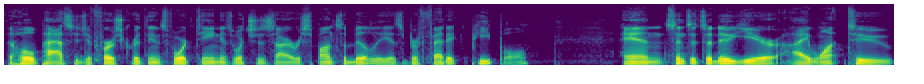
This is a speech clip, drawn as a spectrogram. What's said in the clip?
The whole passage of 1 Corinthians 14 is which is our responsibility as a prophetic people. And since it's a new year, I want to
